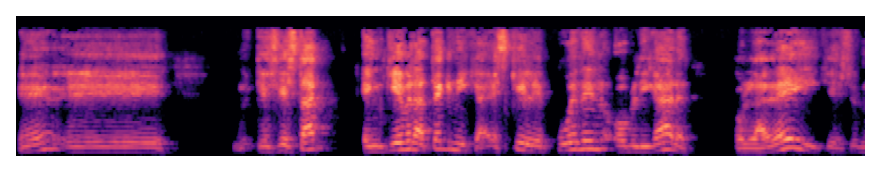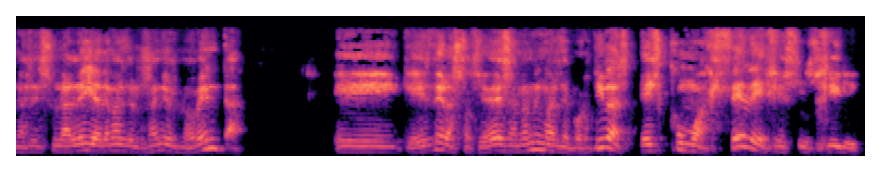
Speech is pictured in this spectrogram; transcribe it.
¿eh? que es que está en quiebra técnica, es que le pueden obligar con la ley, que es una, ley además de los años 90, que es de las sociedades anónimas deportivas, es como accede Jesús Gil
